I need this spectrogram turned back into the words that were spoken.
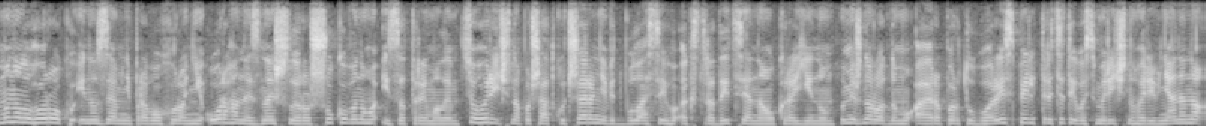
Минулого року іноземні правоохоронні органи знайшли розшукуваного і затримали. Цьогоріч на початку червня відбулася його екстрадиція на Україну. У міжнародному аеропорту Бориспіль 38-річного рівнянина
